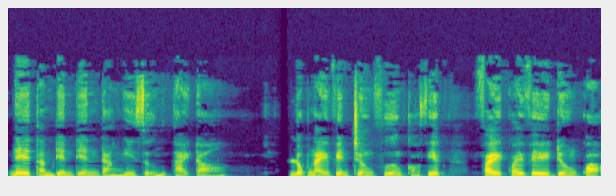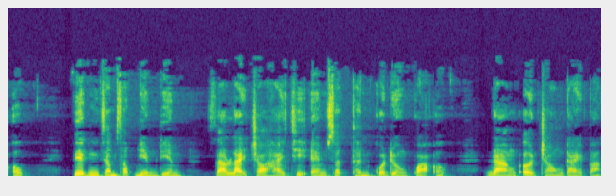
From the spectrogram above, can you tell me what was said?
để thăm Điền Điền đang nghỉ dưỡng tại đó. Lúc này viện trưởng Vương có việc phải quay về đường quả ốc. Việc chăm sóc Điềm Điềm giao lại cho hai chị em xuất thân của đường quả ốc đang ở trong Đài Bắc.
